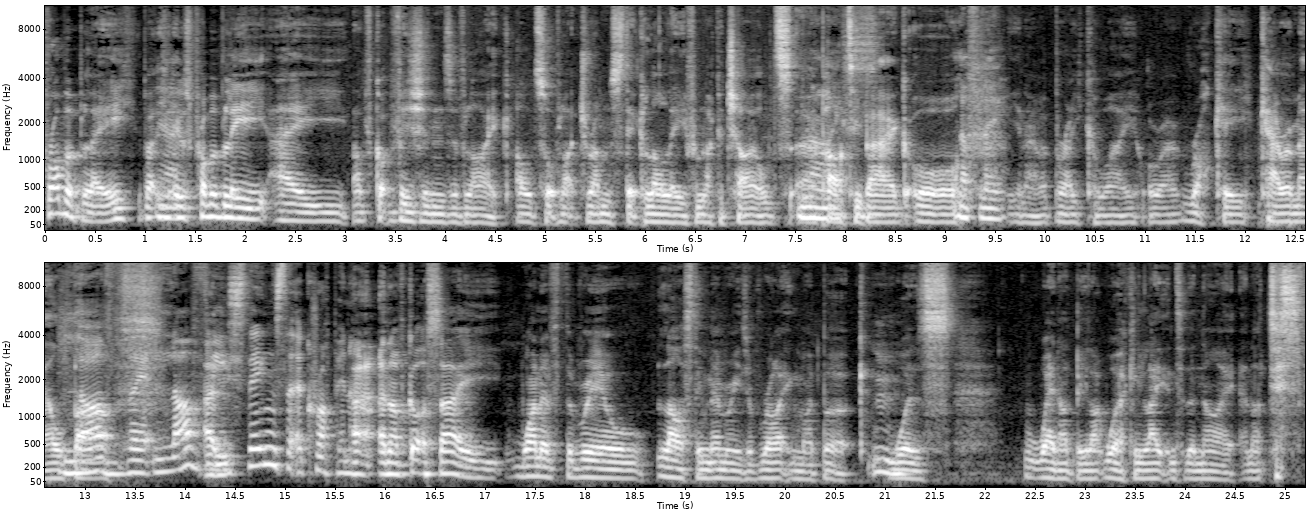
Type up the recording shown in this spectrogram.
probably, but Yeah. it was probably a. I've got visions of like old sort of like drumstick lolly from like a child's uh, Nice. party bag, or Lovely. you know, a breakaway or a rocky caramel bar. Love it. Love And- these things that are cropping up. Uh, and I've got to say, one of the real lasting memories of writing my book Mm. was when I'd be like working late into the night and I'd just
